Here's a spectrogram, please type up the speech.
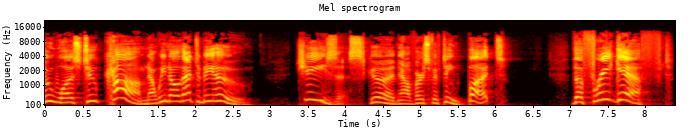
who was to come. Now we know that to be who? Jesus. Good. Now, verse 15. But the free gift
